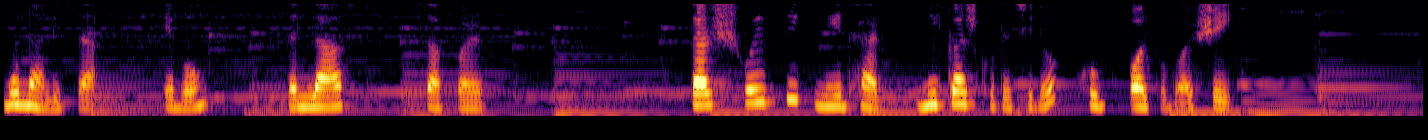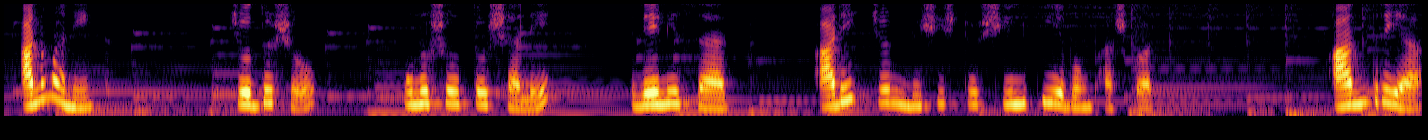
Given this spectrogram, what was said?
মোনালিসা এবং দ্য লাস্ট সাফার। তার শৈল্পিক মেধার বিকাশ ঘটেছিল খুব অল্প বয়সেই। আনুমানিক চোদ্দশো উনসত্তর সালে রেনেসার আরেকজন বিশিষ্ট শিল্পী এবং ভাস্কর, আন্দ্রেয়া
